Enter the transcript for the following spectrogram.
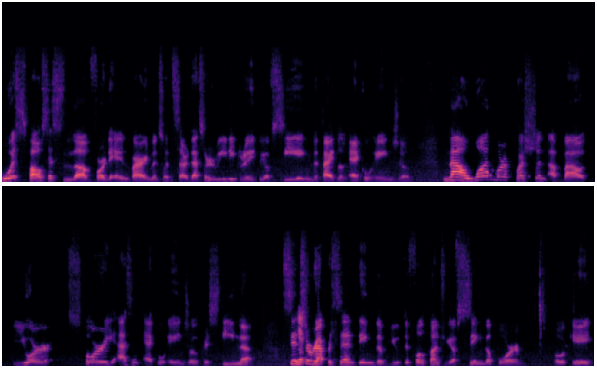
who espouses love for the environment. So that's a, that's a really great way of seeing the title eco angel. Now, one more question about your story as an eco angel, Christina. Since Yeah. you're representing the beautiful country of Singapore, okay,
